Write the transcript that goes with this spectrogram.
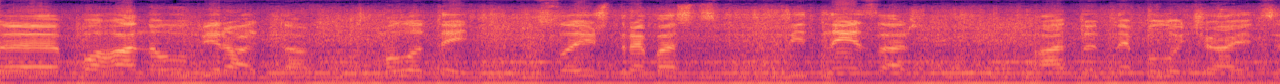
е, погано убирати там, молотить. Сою ж треба під аж, а тут не виходить.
